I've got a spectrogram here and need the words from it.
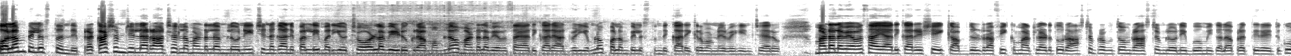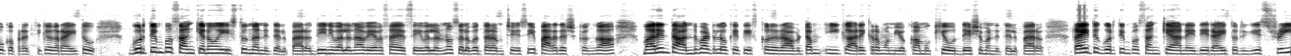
పొలం పిలుస్తుంది. ప్రకాశం జిల్లా రాచర్ల మండలంలోని చిన్నగానిపల్లి మరియు చోళ్ళవీడు గ్రామంలో మండల వ్యవసాయ అధికారి ఆధ్వర్యంలో పొలం పిలుస్తుంది కార్యక్రమం నిర్వహించారు. మండల వ్యవసాయ అధికారి షేక్ అబ్దుల్ రఫీక్ మాట్లాడుతూ రాష్ట్ర ప్రభుత్వం రాష్ట్రంలోని భూమి గల ప్రతి రైతుకు ఒక ప్రత్యేక రైతు గుర్తింపు సంఖ్యను ఇస్తుందని తెలిపారు. దీనివలన వ్యవసాయ సేవలను సులభతరం చేసి పారదర్శకంగా మరింత అందుబాటులోకి తీసుకుని రావటం ఈ కార్యక్రమం యొక్క ముఖ్య ఉద్దేశమని తెలిపారు. రైతు గుర్తింపు సంఖ్య అనేది రైతు రిజిస్ట్రీ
